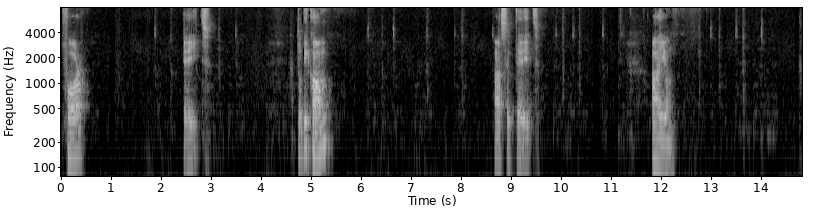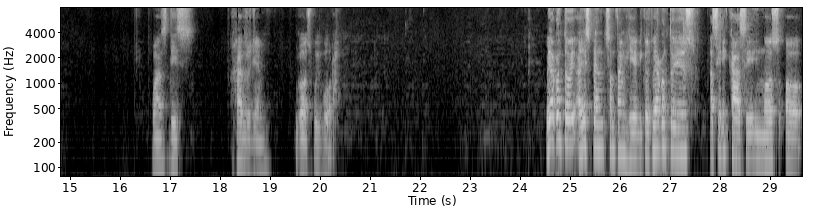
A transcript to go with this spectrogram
for eight to become acetate ion. Once this hydrogen goes with water. We are going to, I spend some time here because we are going to use acetic acid in most of,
